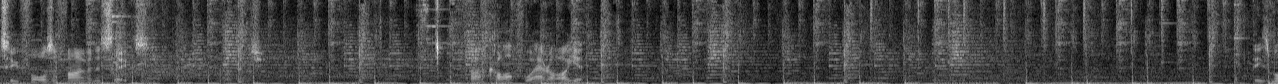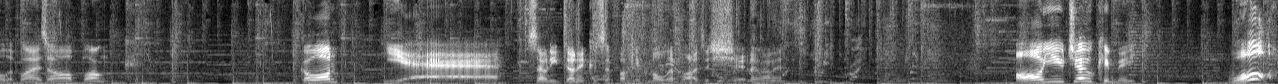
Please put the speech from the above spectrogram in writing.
two fours, a five and a six. Fuck off, where are you? Multipliers are bonk. Go on! Yeah! It's only done it because the fucking multipliers are shit though, hasn't it? Are you joking me? What?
